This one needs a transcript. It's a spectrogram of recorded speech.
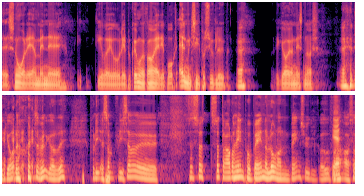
øh, snor der, men øh, de, de var jo lidt bekymrede for, at jeg brugte al min tid på cykelløb. Ja, Og det gjorde jeg jo næsten også. Ja det gjorde du. Selvfølgelig gjorde du det. Fordi, altså, fordi så, øh, så, så, så drager du hen på banen og låner en banecykel, går ud fra, Ja. og, så,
